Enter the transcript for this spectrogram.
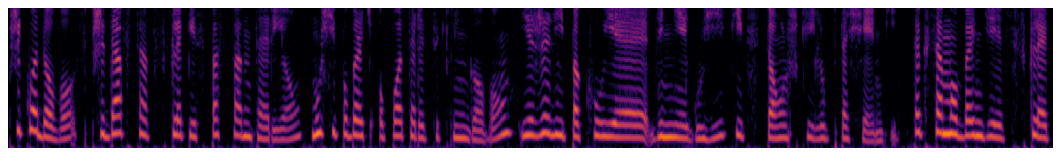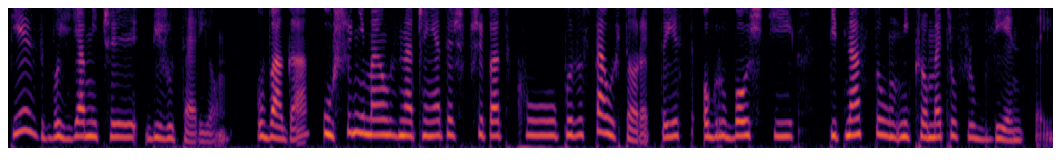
Przykładowo, sprzedawca w sklepie z pasfanterią musi pobrać opłatę recyklingową, jeżeli pakuje w nie guziki, wstążki lub tasiemki. Tak samo będzie w sklepie z gwoździami czy biżuterią. Uwaga, uszy nie mają znaczenia też w przypadku pozostałych toreb, to jest o grubości 15 mikrometrów lub więcej.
